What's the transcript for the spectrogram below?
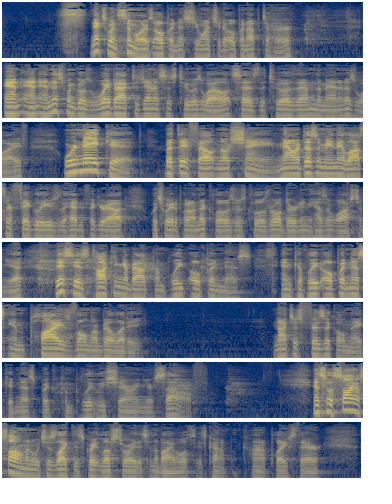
Next one similar is openness. She wants you to open up to her. And, and, and this one goes way back to Genesis 2 as well. It says the two of them, the man and his wife, were naked, but they felt no shame. Now, it doesn't mean they lost their fig leaves. They hadn't figured out which way to put on their clothes, or his clothes were all dirty and he hasn't washed them yet. This is talking about complete openness. And complete openness implies vulnerability. Not just physical nakedness, but completely sharing yourself. And so, Song of Solomon, which is like this great love story that's in the Bible, it's, it's kind of kind of placed there.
